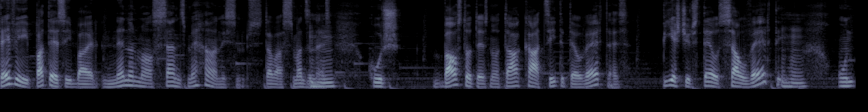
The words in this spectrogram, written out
tevī patiesībā ir nenormāls sens mehānisms tavā smadzenēs, mm -hmm. kurš balstoties no tā, kā citi tev vērtēs, piešķirs tev savu vērtību. Mm -hmm. un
